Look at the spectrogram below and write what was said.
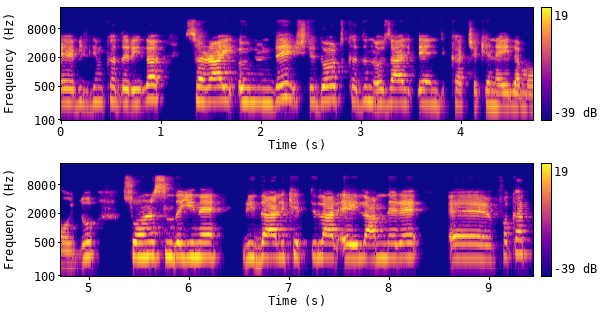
e, bildiğim kadarıyla saray önünde işte dört kadın özellikle en dikkat çeken eylem oydu. Sonrasında yine liderlik ettiler eylemlere e, fakat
